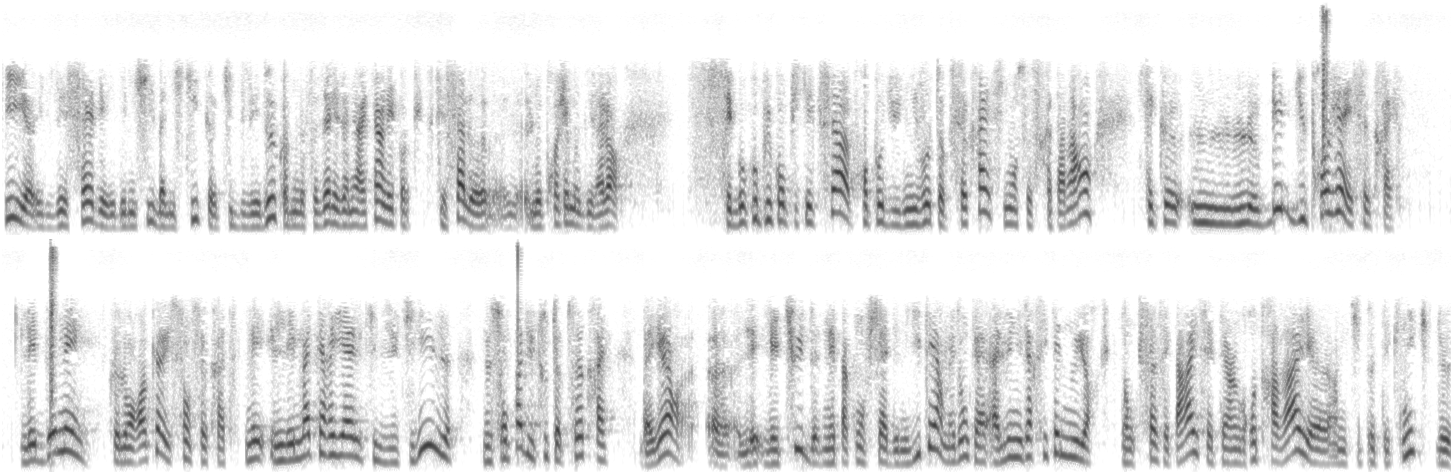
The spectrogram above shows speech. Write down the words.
si euh, ils essaient des, missiles balistiques type V2 comme le faisaient les Américains à l'époque. C'est ça le, le projet module. Alors c'est beaucoup plus compliqué que ça à propos du niveau top secret, sinon ce serait pas marrant. C'est que le but du projet est secret. Les données que l'on recueille sont secrètes, mais les matériels qu'ils utilisent ne sont pas du tout top secrets. D'ailleurs, euh, l'étude n'est pas confiée à des militaires, mais donc à, l'université de New York. Donc ça, c'est pareil, c'était un gros travail, euh, un petit peu technique, de,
